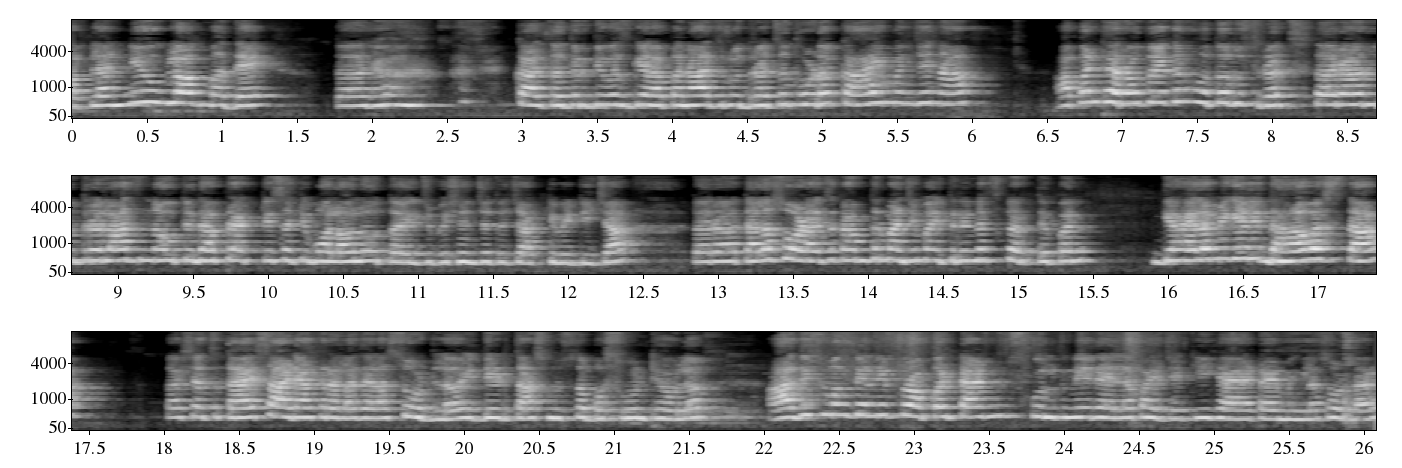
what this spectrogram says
आपल्या न्यू ब्लॉगमध्ये तर कालचा तर दिवस गेला पण आज रुद्राचं थोडं काय म्हणजे ना आपण ठरवतोय का होतं दुसरंच. तर रुद्राला आज नऊ ते दहा प्रॅक्टिससाठी बोलावलं होतं एक्झिबिशनच्या त्याच्या ॲक्टिव्हिटीच्या तर त्याला सोडायचं काम तर माझी मैत्रीणच करते पण घ्यायला मी गेली दहा वाजता. कशाचं काय? साडे अकराला त्याला सोडलं दीड तास नुसतं बसवून ठेवलं. आधीच मग त्यांनी प्रॉपर टाईम स्कूलने द्यायला पाहिजे की ह्या या टायमिंगला सोडणार.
